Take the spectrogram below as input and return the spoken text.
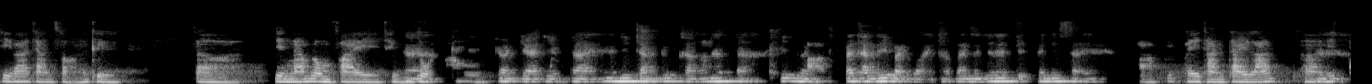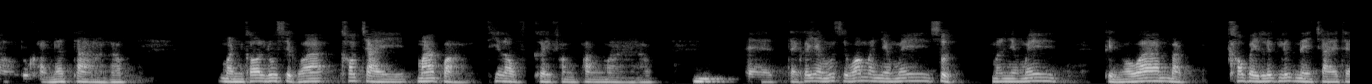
ที่พระอาจารย์สอนก็คือดินน้ำลมไฟถึงตัวก็แก่เจ็บตายอันนี้จังทุกครั้งหน้าตาคิดว่าไปทางนี้บ่อยๆต่อไปมันจะได้ติดเป็นนิสัยไปทางใจรักนิจังทุกขังหน้าตาครับ มันก็รู้สึกว่าเข้าใจมากกว่าที่เราเคยฟังฟังมาครับ แต่แต่ก็ยังรู้สึกว่ามันยังไม่สุด มันยังไม่ถึงว่าแบบเข้าไปลึกๆในใจ แต่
